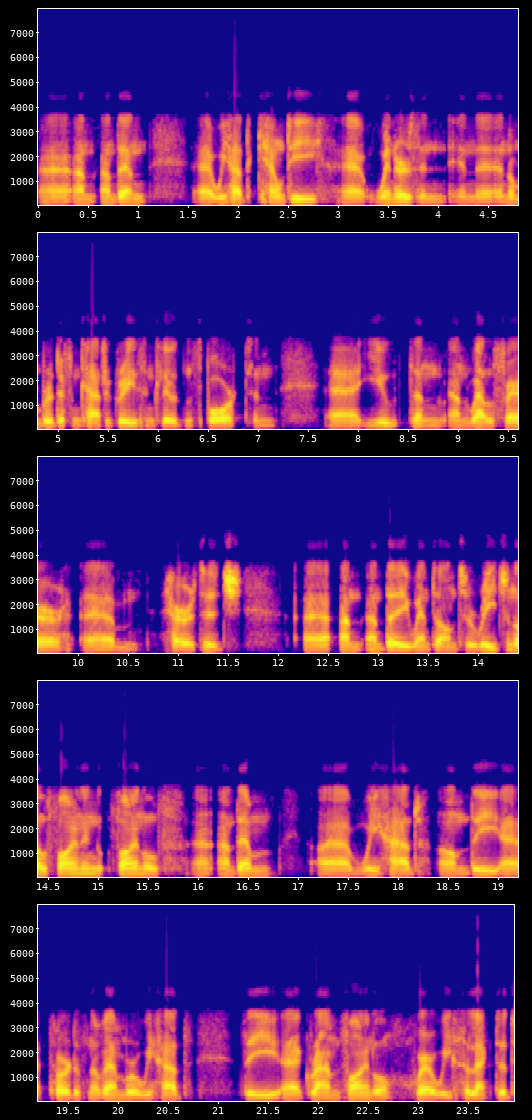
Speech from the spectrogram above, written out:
uh, and and then. we had county winners in, in a number of different categories, including sport and youth and, and welfare, um, heritage, and and they went on to regional final, finals, and then we had on the uh, 3rd of November, we had the uh, grand final where we selected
